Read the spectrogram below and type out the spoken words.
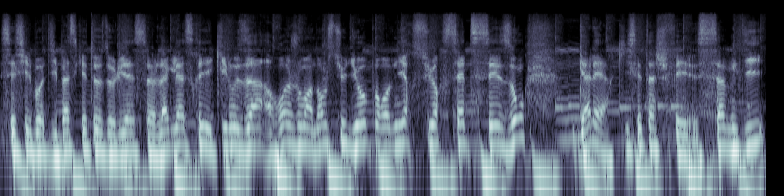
Cécile Baudy, basketteuse de l'US La Glacerie, qui nous a rejoint dans le studio pour revenir sur cette saison galère qui s'est achevée samedi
